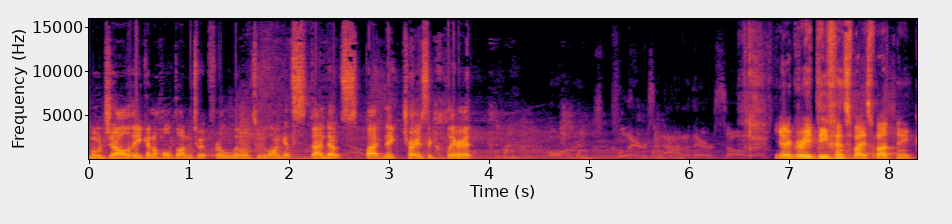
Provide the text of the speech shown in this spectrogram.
Mojali gonna hold on to it for a little too long, gets stunned out. Sputnik tries to clear it. Yeah, great defense by Sputnik.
